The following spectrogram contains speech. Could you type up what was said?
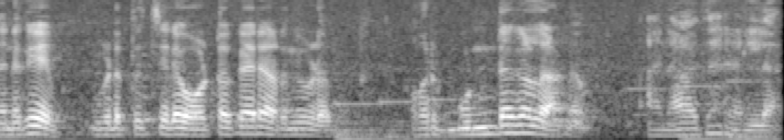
നിനക്ക് ഇവിടുത്തെ ചില ഓട്ടോക്കാരെ അറിഞ്ഞുവിടും അവർ ഗുണ്ടകളാണ്. അനാഥരല്ല.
